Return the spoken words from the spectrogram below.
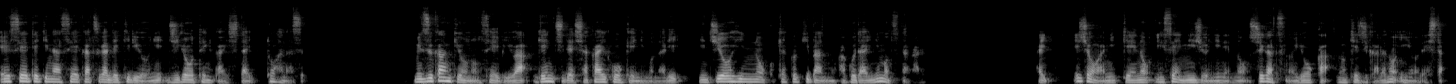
衛生的な生活ができるように事業展開したいと話す。水環境の整備は現地で社会貢献にもなり、日用品の顧客基盤の拡大にもつながる。はい。以上は日経の2022年の4月の8日の記事からの引用でした。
